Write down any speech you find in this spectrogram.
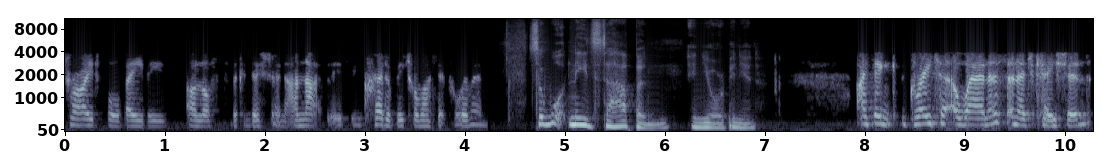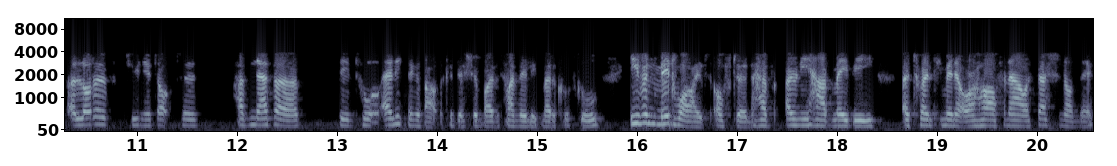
tried for babies are lost to the condition, and that is incredibly traumatic for women. So, what needs to happen, in your opinion? I think greater awareness and education. A lot of junior doctors have never been taught anything about the condition by the time they leave medical school. Even midwives often have only had maybe a 20 minute or a half an hour session on this.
